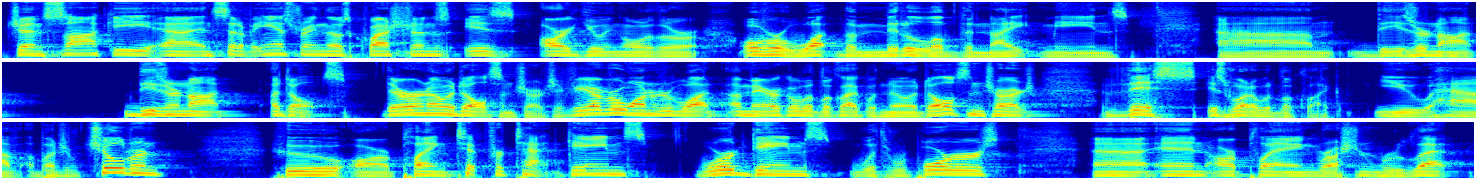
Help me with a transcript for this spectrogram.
Jen Psaki, uh, instead of answering those questions, is arguing over over what the middle of the night means. Um, these are not these are not adults. There are no adults in charge. If you ever wondered what America would look like with no adults in charge, this is what it would look like. You have a bunch of children who are playing tit for tat games, word games with reporters, uh, and are playing Russian roulette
